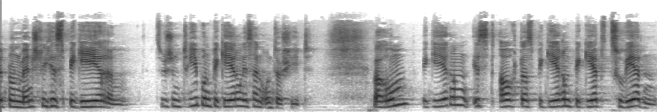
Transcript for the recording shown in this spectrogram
wird nun menschliches Begehren. Zwischen Trieb und Begehren ist ein Unterschied. Warum? Begehren ist auch das Begehren, begehrt zu werden.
